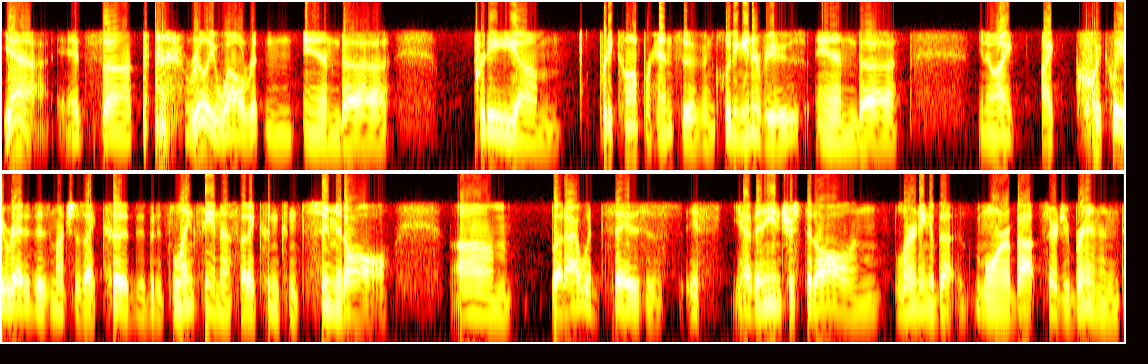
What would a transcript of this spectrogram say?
Yeah, it's uh, really well written and uh, pretty um, pretty comprehensive, including interviews. And uh, you know, I I quickly read it as much as I could, but it's lengthy enough that I couldn't consume it all. Um, but I would say this is if you have any interest at all in learning about more about Sergey Brin and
